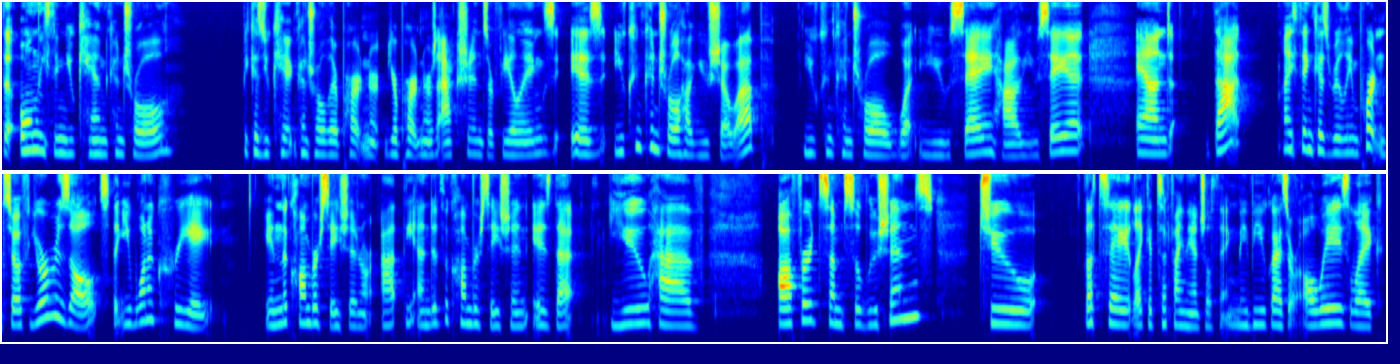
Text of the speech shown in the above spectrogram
the only thing you can control because you can't control their partner your partner's actions or feelings is you can control how you show up you can control what you say how you say it and that i think is really important so if your results that you want to create in the conversation or at the end of the conversation is that you have offered some solutions to let's say like it's a financial thing. Maybe you guys are always like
